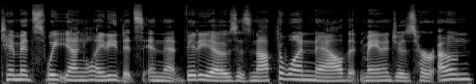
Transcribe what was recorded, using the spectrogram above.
timid, sweet young lady that's in that videos is not the one now that manages her own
